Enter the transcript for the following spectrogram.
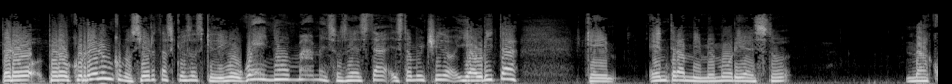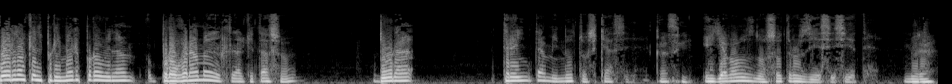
Pero, pero ocurrieron como ciertas cosas que digo, güey, no mames, o sea, está, está muy chido. Y ahorita que entra a mi memoria esto, me acuerdo que el primer programa del claquetazo dura 30 minutos casi. Casi. Y llevamos nosotros 17. Mira,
